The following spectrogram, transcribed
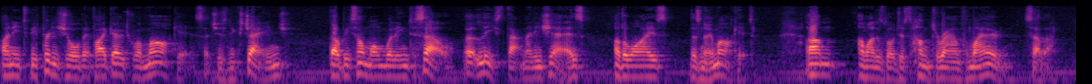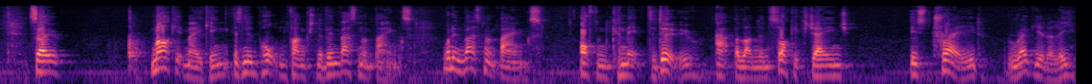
I need to be pretty sure that if I go to a market, such as an exchange, there'll be someone willing to sell at least that many shares, otherwise there's no market. Um, I might as well just hunt around for my own seller. So market making is an important function of investment banks. What investment banks often commit to do at the London Stock Exchange is trade regularly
